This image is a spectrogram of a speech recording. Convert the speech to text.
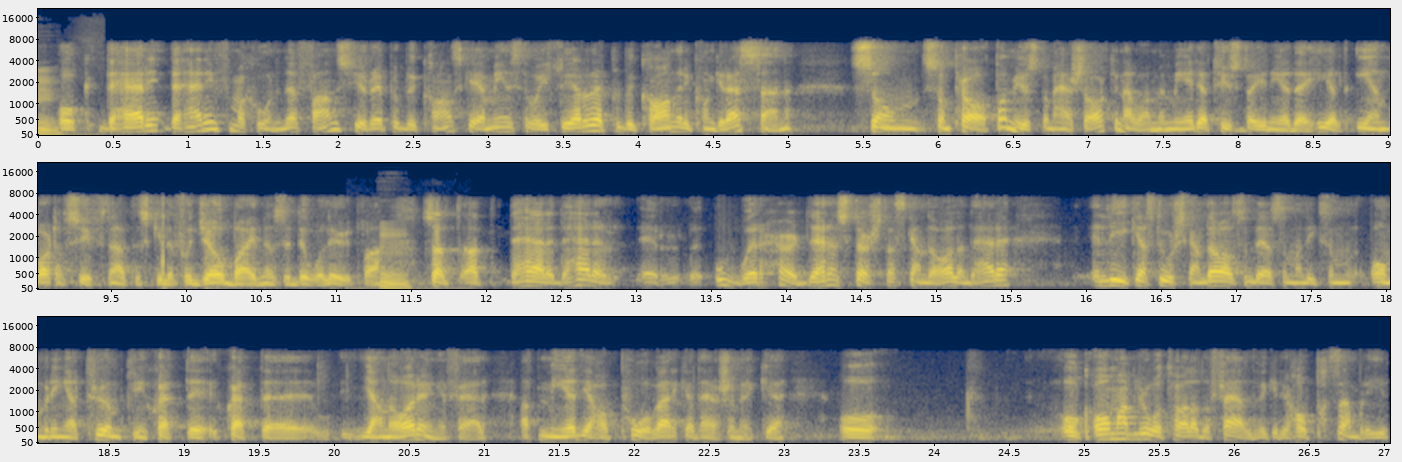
Mm. Och det här, den här informationen, den fanns ju republikanska, jag minns det var ju flera republikaner i kongressen som, som pratade om just de här sakerna. Va? Men media tystade ju ner det helt enbart av syften att det skulle få Joe Biden att se dålig ut. Va? Mm. Så att, att det här, det här är, är oerhört, det här är den största skandalen. Det här är en lika stor skandal som det som har liksom omringat Trump kring 6, 6 januari ungefär. Att media har påverkat det här så mycket. Och och om han blir åtalad och fälld, vilket jag hoppas han blir,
